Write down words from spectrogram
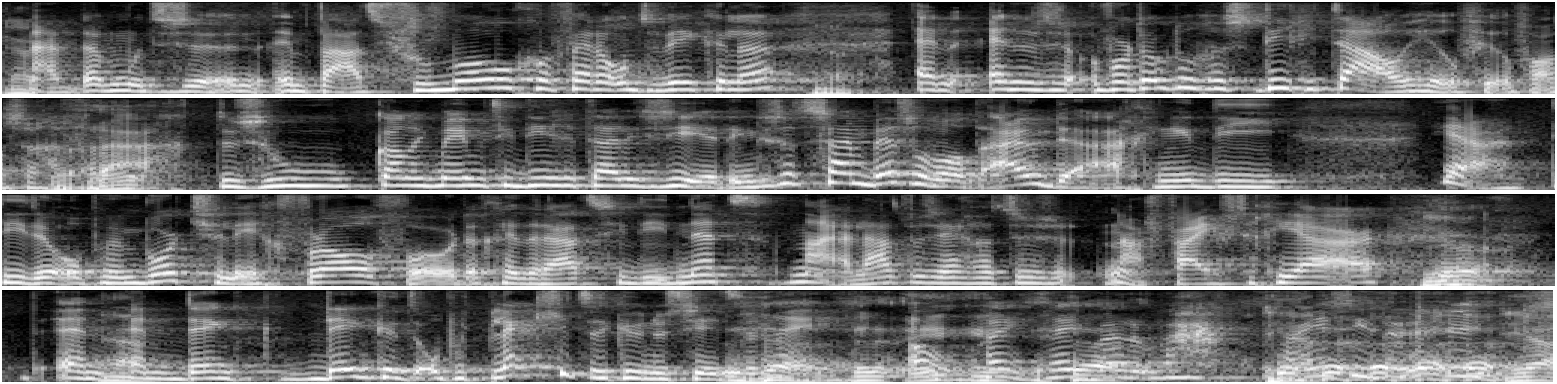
Nou, dan moeten ze een empathisch vermogen verder ontwikkelen. En, en er wordt ook nog eens digitaal heel veel van ze gevraagd. Dus hoe kan ik mee met die digitalisering? Dus dat zijn best wel wat uitdagingen die, ja, die er op hun bordje liggen. Vooral voor de generatie die net, nou, ja, laten we zeggen, tussen, nou, 50 jaar... Ja. En, Ja. en denk, denkend op het plekje te kunnen zitten. Nee. Oh, nee, nee waar, is iedereen? Ja.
